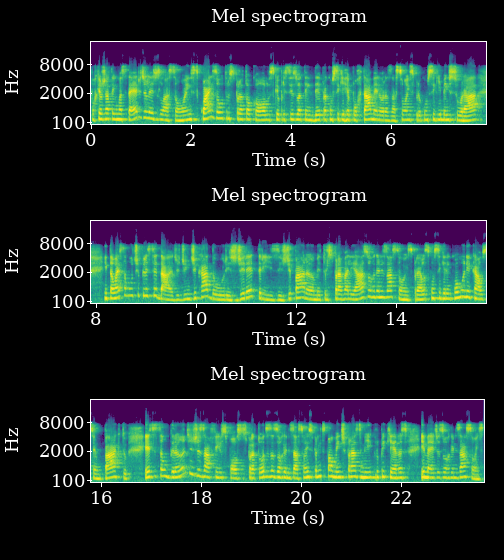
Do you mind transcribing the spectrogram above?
porque eu já tenho uma série de legislações, quais outros protocolos que eu preciso atender para conseguir reportar melhor as ações, para eu conseguir mensurar. Então, essa multiplicidade de indicadores, diretrizes, de parâmetros para avaliar as organizações, para elas conseguirem comunicar o seu impacto, esses são grandes desafios postos para todas as organizações, principalmente para as micro, pequenas e médias organizações.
